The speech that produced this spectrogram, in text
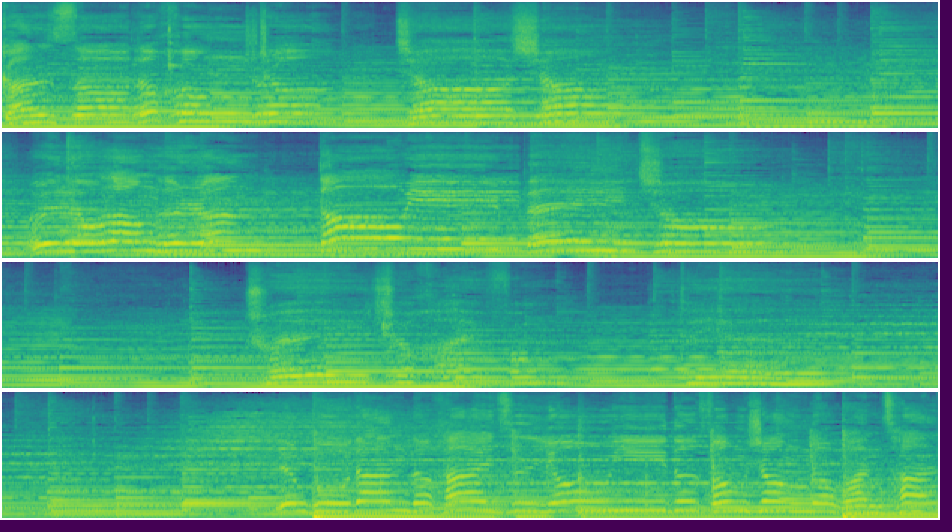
干涩的哼吹着海风的夜，愿孤单的孩子有一顿丰盛的晚餐，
